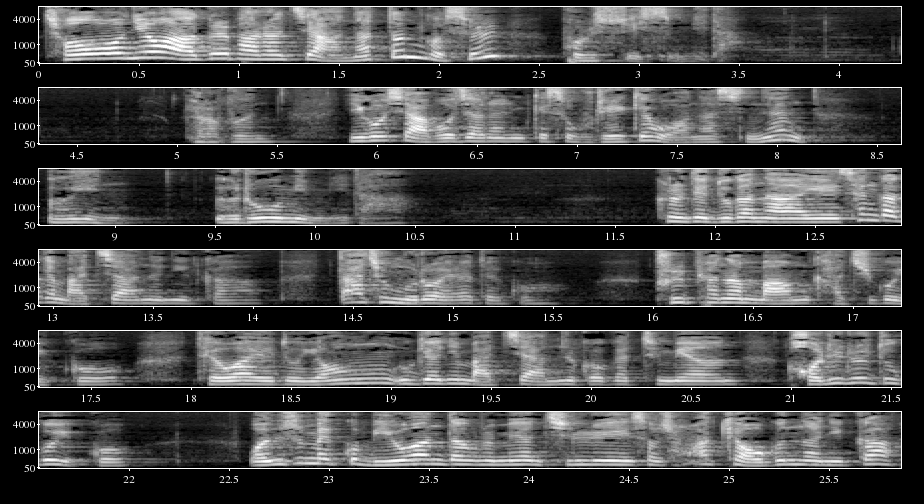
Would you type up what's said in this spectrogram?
전혀 악을 바라지 않았던 것을 볼 수 있습니다. 여러분, 이것이 아버지 하나님께서 우리에게 원하시는 의인, 의로움입니다. 그런데 누가 나의 생각에 맞지 않으니까 따져 물어야 되고, 불편한 마음 가지고 있고, 대화에도 영 의견이 맞지 않을 것 같으면 거리를 두고 있고, 원수 맺고 미워한다 그러면 진리에서 정확히 어긋나니까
